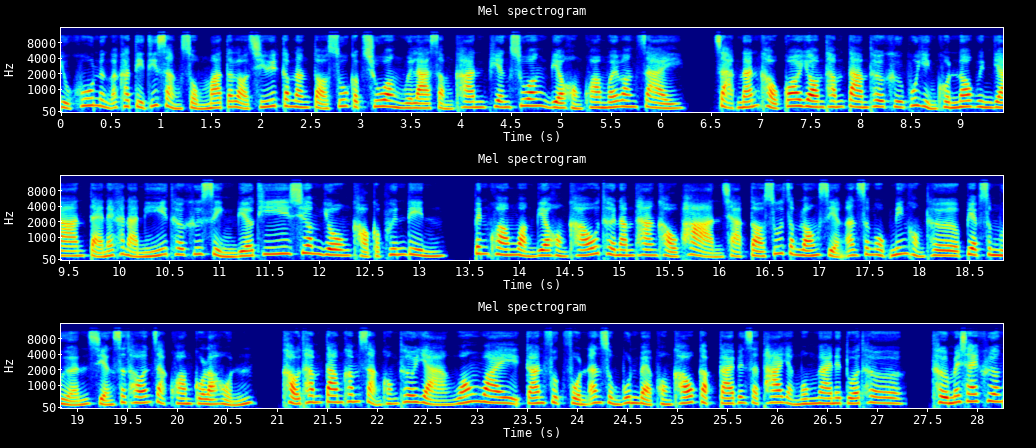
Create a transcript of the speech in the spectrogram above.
อยู่คู่หนึ่งอคติที่สั่งสมมาตลอดชีวิตกำลังต่อสู้กับช่วง เวลาสำคัญเพียงช่วงเดียวของความไว้วางใจ จากนั้นเขาก็ยอมทำตามเธอคือผู้หญิงคนนอกวิญญาณ แต่ในขณะนี้เธอคือสิ่งเดียวที่เชื่อมโยงเขากับพื้นดิน เป็นความหวังเดียวของเขา เธอนำทางเขาผ่านฉากต่อสู้จำลองเสียงอันสงบนิ่งของเธอ เปรียบเสมือนเสียงสะท้อนจากความโกลาหลเขาทำตามคำสั่งของเธออย่างว่องไว การฝึกฝนอันสมบูรณ์แบบของเขากลับกลายเป็นศรัทธาอย่างงมงายในตัวเธอ เธอไม่ใช่เครื่อง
